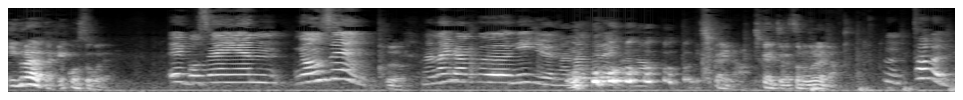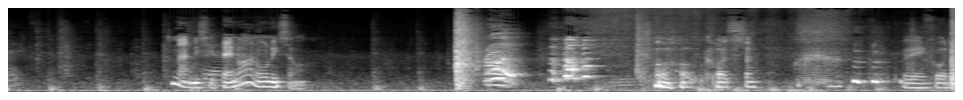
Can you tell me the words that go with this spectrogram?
いくらだったっけ？コストコでえ5000円4727うん。くらいかな。うん近いな。近いっていうかそのぐらいだ。多分ね。何してんの？あのお兄さん。うんお母さんえこだな。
